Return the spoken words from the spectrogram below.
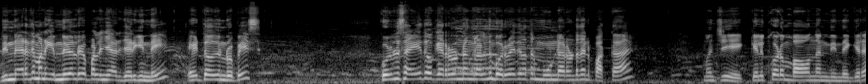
దీని ధర అయితే మనకి ఎనిమిది వేల రూపాయలు జరిగింది. ఎయిట్ థౌసండ్ రూపీస్ కొడుకులు సైజ్ ఒక ఇరవై రెండు వందలు ఉంది బొరువు అయితే మాత్రం మూడున్నర ఉంటుందండి పక్క. మంచి కెలుక్కోవడం బాగుందండి దీని దగ్గర.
